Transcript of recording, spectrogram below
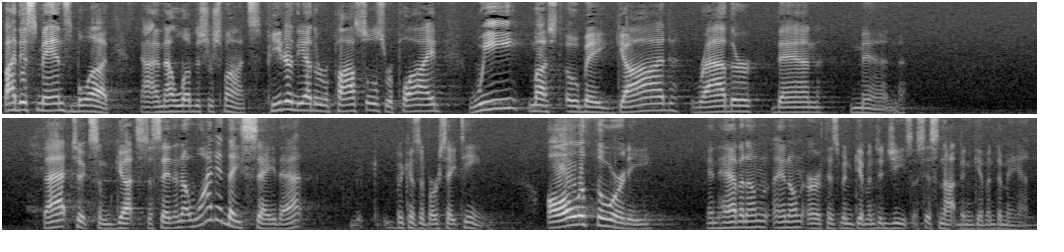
by this man's blood. And I love this response. Peter and the other apostles replied, We must obey God rather than men. That took some guts to say that. Now, why did they say that? Because of verse 18. All authority in heaven and on earth has been given to Jesus, it's not been given to man.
